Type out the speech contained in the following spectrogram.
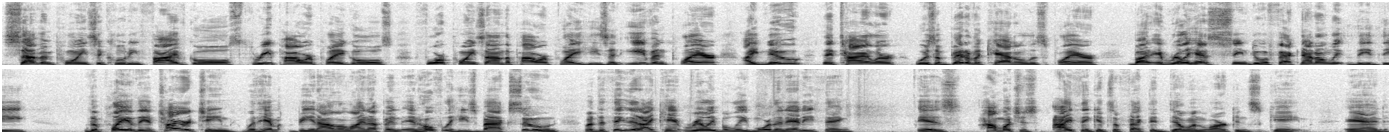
seven points, including five goals, three power play goals, four points on the power play. He's an even player. I knew that Tyler was a bit of a catalyst player, but it really has seemed to affect not only the the the play of the entire team with him being out of the lineup, and, and hopefully he's back soon. But the thing that I can't really believe more than anything is how much is I think it's affected Dylan Larkin's game. And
